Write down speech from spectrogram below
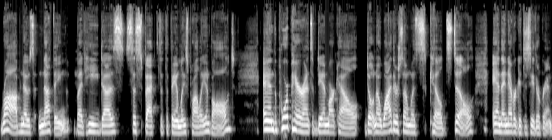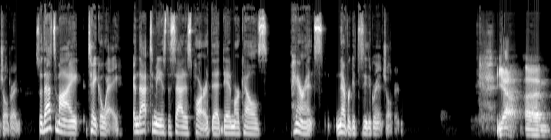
Rob, knows nothing, but he does suspect that the family's probably involved. And the poor parents of Dan Markel don't know why their son was killed still, and they never get to see their grandchildren. So that's my takeaway. And that to me is the saddest part that Dan Markel's parents never get to see the grandchildren. Yeah, um,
